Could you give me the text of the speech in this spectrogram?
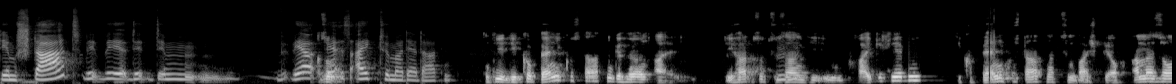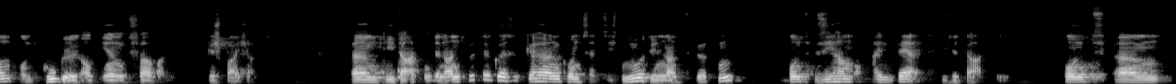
dem Staat, wer, dem, wer, also, wer ist Eigentümer der Daten? Die, die Copernicus-Daten gehören allen. Die hat sozusagen mhm. die EU freigegeben. Die Copernicus-Daten hat zum Beispiel auch Amazon und Google auf ihren Servern gespeichert. Ähm, die Daten der Landwirte gehören grundsätzlich nur den Landwirten und sie haben auch einen Wert, diese Daten. Und ähm,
